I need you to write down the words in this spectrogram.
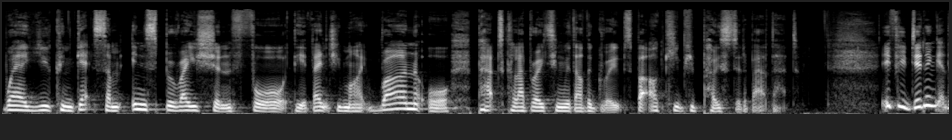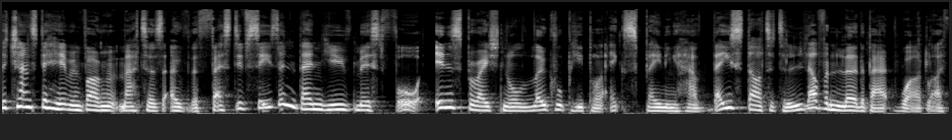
where you can get some inspiration for the event you might run or perhaps collaborating with other groups, but I'll keep you posted about that. If you didn't get the chance to hear Environment Matters over the festive season, then you've missed four inspirational local people explaining how they started to love and learn about wildlife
